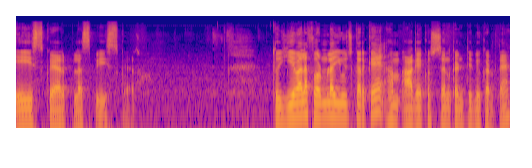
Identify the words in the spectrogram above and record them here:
a square plus b square तो ये वाला फॉर्मूला यूज़ करके हम आगे क्वेश्चन कंटिन्यू करते हैं.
